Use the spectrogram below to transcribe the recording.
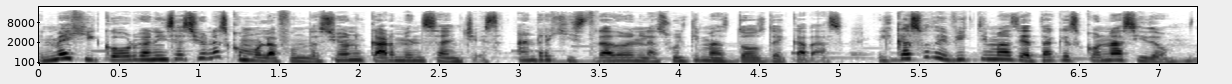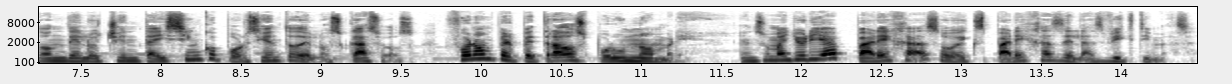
En México, organizaciones como la Fundación Carmen Sánchez han registrado en las últimas dos décadas el caso de víctimas de ataques con ácido, donde el 85% de los casos fueron perpetrados por un hombre, en su mayoría parejas o exparejas de las víctimas.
